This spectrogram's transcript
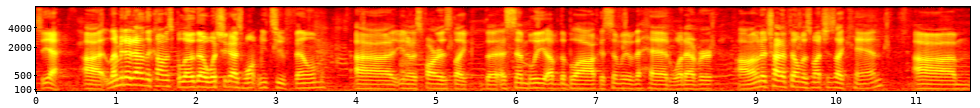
so yeah, uh, let me know down in the comments below though what you guys want me to film. Uh, you know, as far as like the assembly of the block, assembly of the head, whatever. Um, I'm gonna try to film as much as I can. Um,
